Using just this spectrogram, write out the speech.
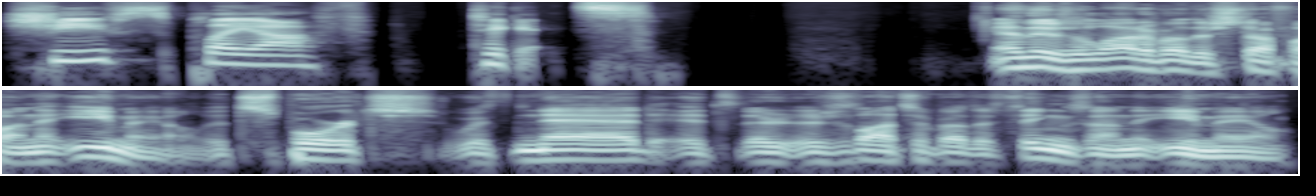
Chiefs playoff tickets. And there's a lot of other stuff on the email. It's sports with Ned. It's there, there's lots of other things on the email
